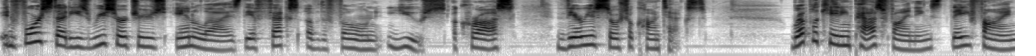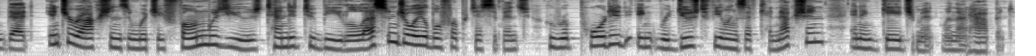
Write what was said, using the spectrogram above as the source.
in four studies, researchers analyzed the effects of the phone use across various social contexts. Replicating past findings, they find that interactions in which a phone was used tended to be less enjoyable for participants who reported reduced feelings of connection and engagement when that happened.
